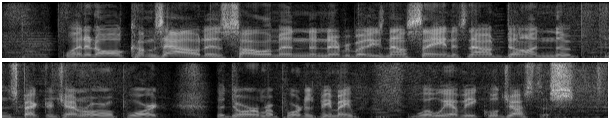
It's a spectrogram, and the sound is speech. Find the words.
when it all comes out, as Solomon and everybody's now saying it's now done, the Inspector General report, the Durham report is being made. Will we have equal justice?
